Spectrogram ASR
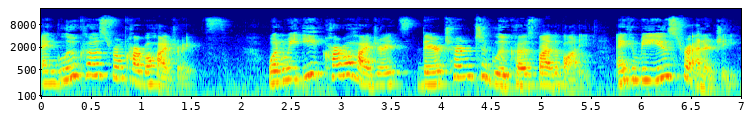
and glucose from carbohydrates. When we eat carbohydrates, they are turned to glucose by the body and can be used for energy.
